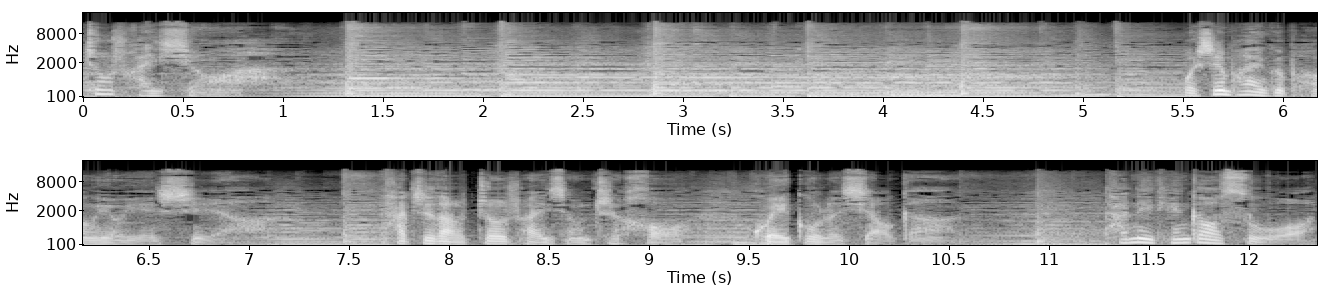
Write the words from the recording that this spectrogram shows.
周传雄啊？我身旁有个朋友也是啊，他知道了周传雄之后，回顾了小刚。他那天告诉我，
